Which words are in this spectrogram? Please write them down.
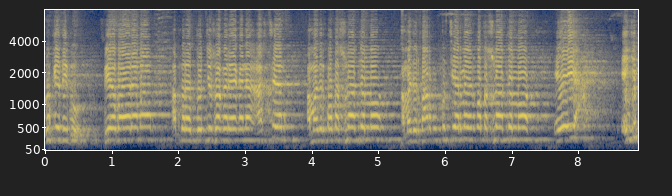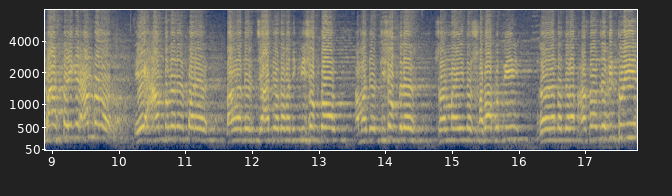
রুখে দিব। প্রিয় ভাইয়ের আমার, আপনারা ধৈর্য সহকারে এখানে আসছেন আমাদের কথা শোনার জন্য, আমাদের ভারপ্রাপ্ত চেয়ারম্যানের কথা শোনার জন্য। এই এই যে পাঁচ তারিখের আন্দোলন, এই আন্দোলনের পরে বাংলাদেশ জাতীয়তাবাদী কৃষক দল, আমাদের কৃষক দলের সম্মানিত সভাপতি জননেতা জনাব হাসান জাফির তুহিন,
